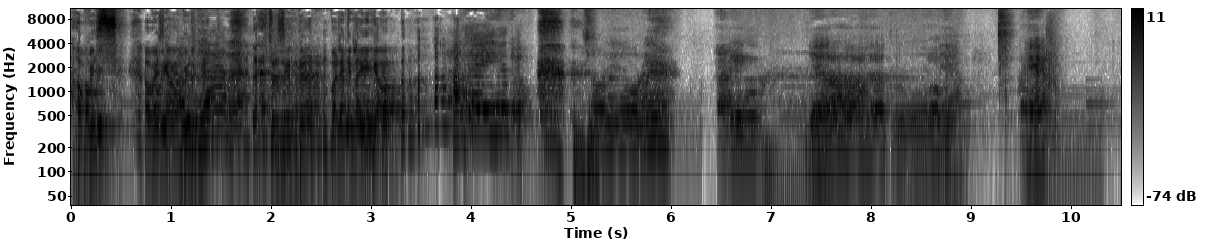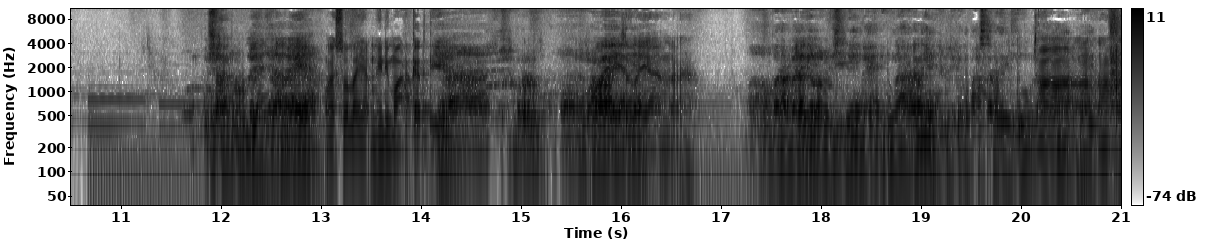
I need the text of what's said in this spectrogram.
habis habis ngambil. Terus kemudian balikin lagi nggak? saya ingat kok sore sore paling satu apa ya kayak pusat perbelanjaan lah ya Oh, Solayan minimarket ya ya. seperti uh, Selayan ya. Solayan. nah. Eh, barangkali kalau di sini yang kayak Dungaran yang di dekat pasar itu Ah, ah,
